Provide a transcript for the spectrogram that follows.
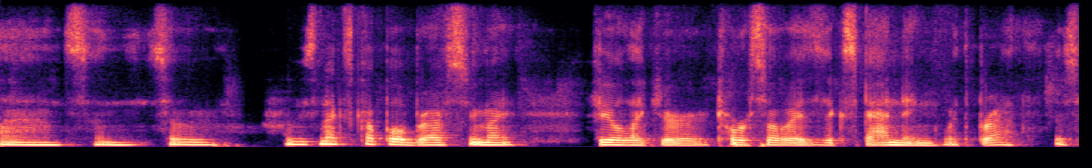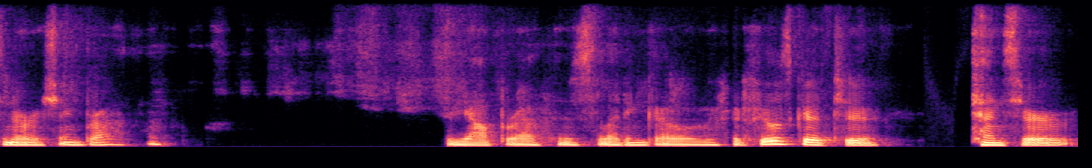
plants. And so for these next couple of breaths, you might feel like your torso is expanding with breath, this nourishing breath. The out breath is letting go. If it feels good to tense your,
